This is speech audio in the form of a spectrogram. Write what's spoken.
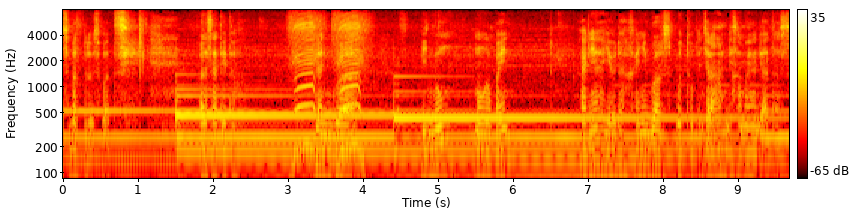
Sebat dulu sebat pada saat itu. Dan gue bingung mau ngapain? Akhirnya ya udah kayaknya gue harus butuh pencerahan di sama yang di atas.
